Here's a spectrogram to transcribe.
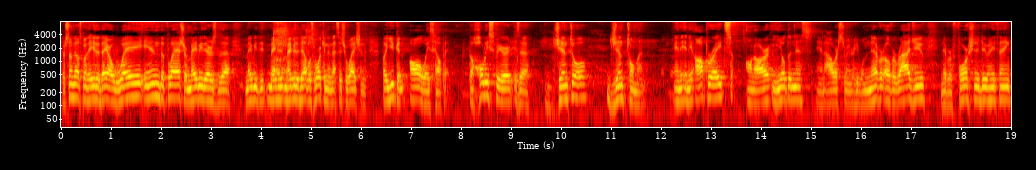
There's something else going on. Either they are way in the flesh, or maybe there's the maybe the, maybe maybe the devil's working in that situation. But you can always help it. The Holy Spirit is a gentle gentleman, and, and he operates on our yieldedness and our surrender. He will never override you, never force you to do anything.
